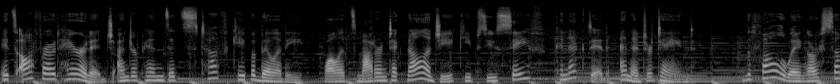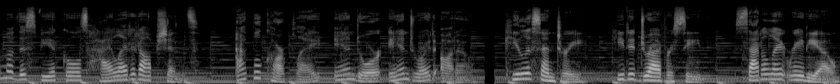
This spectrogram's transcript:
its off-road heritage underpins its tough capability, while its modern technology keeps you safe, connected, and entertained. The following are some of this vehicle's highlighted options. Apple CarPlay and or Android Auto, keyless entry, heated driver seat, satellite radio,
